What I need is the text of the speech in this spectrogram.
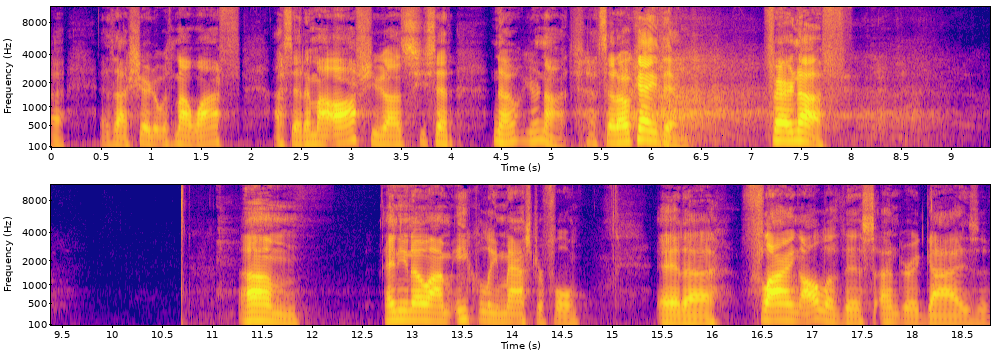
Uh, as I shared it with my wife, I said, Am I off? She, was, she said, no, you're not. I said, Okay, then. Fair enough. Um, and you know, I'm equally masterful at uh, flying all of this under a guise of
